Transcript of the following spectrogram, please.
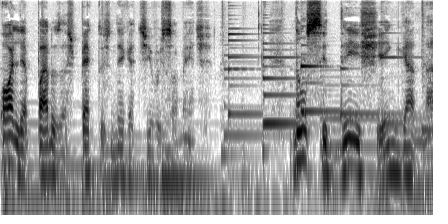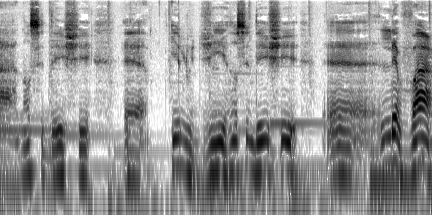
olha para os aspectos negativos somente. Não se deixe enganar, não se deixe é, iludir, não se deixe é, levar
